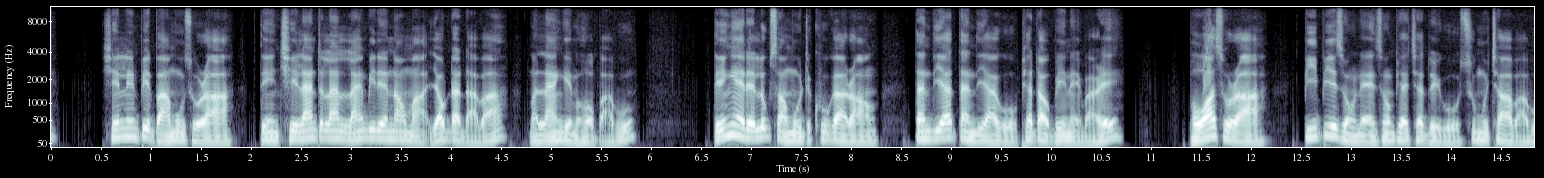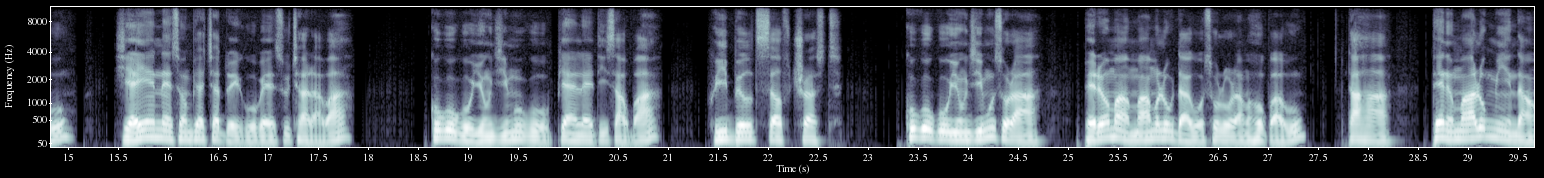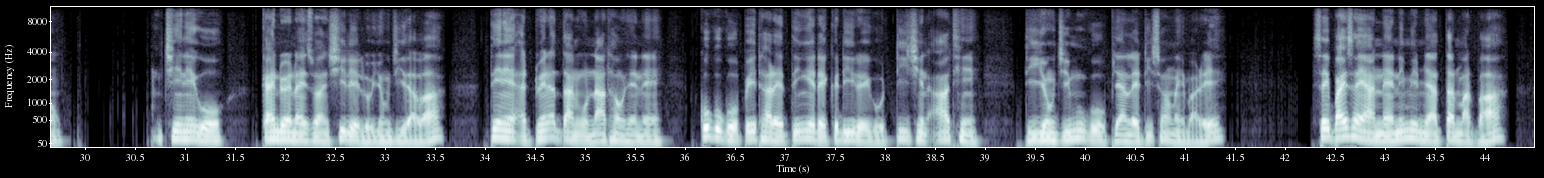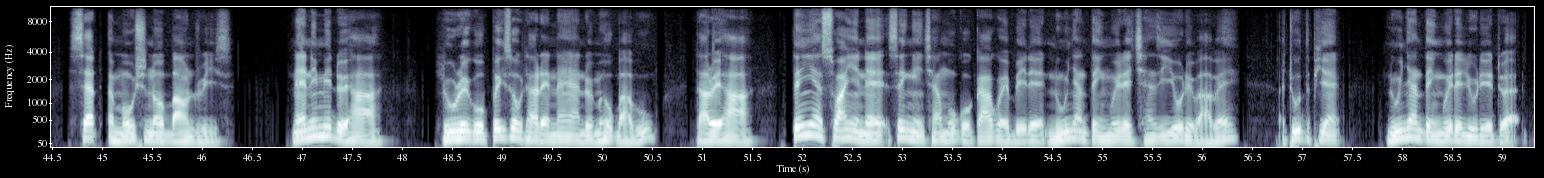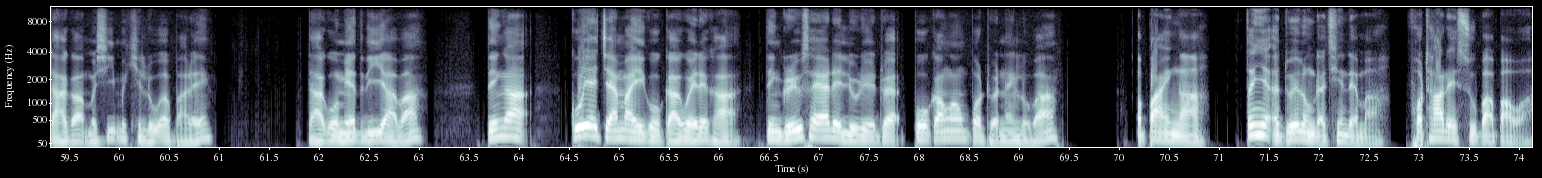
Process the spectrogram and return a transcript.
ရှင်းလင်းပြစ်ပါမှုဆိုတာတင်ခြေလန်းတလန်းလမ်းပြီးတဲ့နောက်မှရောက်တတ်တာပါမလန်းခင်မဟုတ်ပါဘူးတင်းငယ်တဲ့လှုပ်ဆောင်မှုတစ်ခုကတော့တန်တရားတန်တရားကိုဖျက်တောက်ပေးနိုင်ပါတယ်ဘဝဆိုတာပြီးပြည့်စုံတဲ့ဆုံးဖြတ်ချက်တွေကိုစူးမှုချပါဘူးရဲရဲနဲ့ဆုံးဖြတ်ချက်တွေကိုပဲစူးချတာပါကိုကိုကိုယုံကြည်မှုကိုပြန်လည်တည်ဆောက်ပါ rebuild self trust ကိုကိုကိုယုံကြည်မှုဆိုတာဘယ်တော့မှမာမလို့တာကိုဆိုလိုတာမဟုတ်ပါဘူးဒါဟာတဲ့နမာလို့မြင်တောင် ချင်းလေးကိုကင်တွယ်နိုင်စွမ်းရှိလေလို့ယုံကြည်တာပါတင်းရဲ့အတွင်းအတန်ကိုနားထောင်ခြင်းနဲ့ကိုကိုကိုပေးထားတဲ့တင်းငယ်တဲ့ကတိတွေကိုတီးချင်အားဖြင့်ဒီယုံကြည်မှုကိုပြန်လည်တည်ဆောက်နိုင်ပါတယ်စိတ်ပိုင်းဆိုင်ရာနယ်နိမိတ်များတတ်မှတ်ပါ set emotional boundaries နယ်နိမိတ်တွေဟာလူတွေကိုပိတ်ဆို့ထားတဲ့နံရံတွေမဟုတ်ပါဘူးဒါတွေဟာတင်းရဲ့စွမ်းရည်နဲ့စိတ်ငြိမ်ချမ်းမှုကိုကာကွယ်ပေးတဲ့နူးညံ့သိမ်မွေးတဲ့ချမ်းစီရိုးတွေပါပဲအထူးသဖြင့် နူးညံ့သိမ်မွေးတဲ့လူတွေအတွက်ဒါကမရှိမဖြစ်လို့အပ်ပါတယ်ဒါကိုအမြဲတတိယပါတင်းကကိုယ့်ရဲ့ကျမ်းမာရေးကိုကာကွယ်တဲ့အခါတင်ဂရုစိုက်ရတဲ့လူတွေအတွက်ပိုကောင်းကောင်းပေါ်ထွက်နိုင်လို့ပါအပိုင်းငါတင်းရဲ့အတွေးလုံးတက်ချင်းတယ်မှာဖော်ထားတဲ့စူပါပါဝါ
